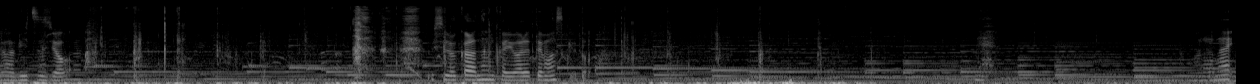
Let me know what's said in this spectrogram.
岩櫃城。後ろから何か言われてますけど。ね。止まらない。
